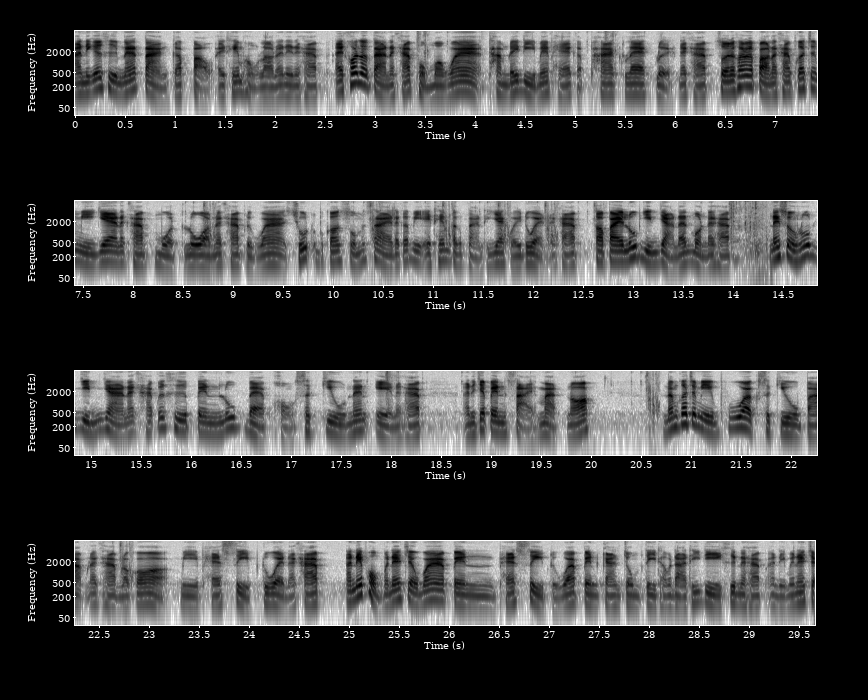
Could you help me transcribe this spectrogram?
อันนี้ก็คือหน้าต่างกระเป๋าไอเทมของเรานั่นเองนะครับไอคอนต่างๆนะครับผมมองว่าทำได้ดีไม่แพ้กับภาคแรกเลยนะครับส่วนไอคอนกระเป๋านะครับก็จะมีแยกนะครับหมวดรวมนะครับหรือว่าชุดอุปกรณ์สวมใส่แล้วก็มีไอเทมต่างๆ ที่แยกไว้ด้วยนะครับต่อไปรูปหยินหยางด้านบนนะครับ ในส่วนรูปหยินหยางนะครับก็คือเป็นรูปแบบของสกิลนั่นเองนะครับอันนี้จะเป็นสายหมัดเนาะแล้วมันก็จะมีพวกสกิลบัฟนะครับแล้วก็มีแพสซีฟด้วยนะครับ อันนี้ผมไม่แน่ใจว่าเป็นแพสซีฟหรือว่าเป็นการโจมตีธรรมดาที่ดีขึ้นนะครับ อันนี้ไม่แน่ใจ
